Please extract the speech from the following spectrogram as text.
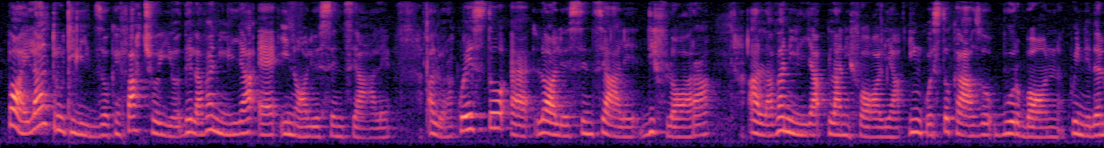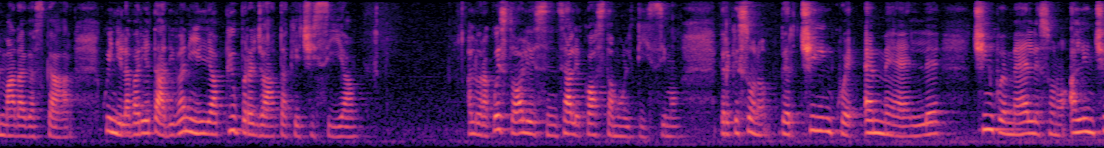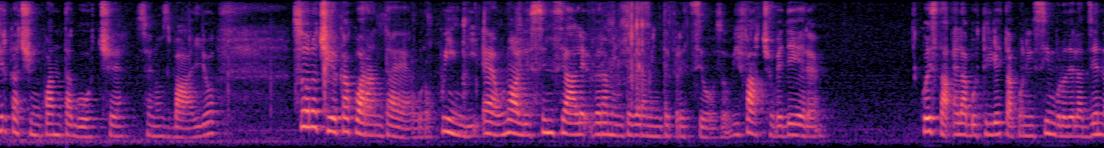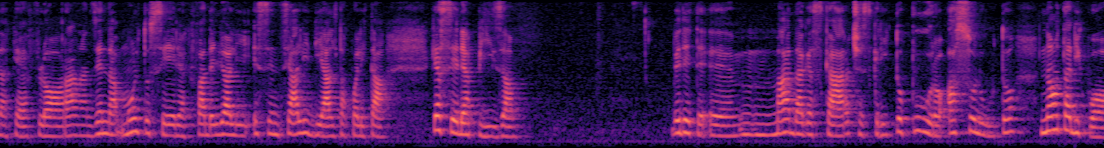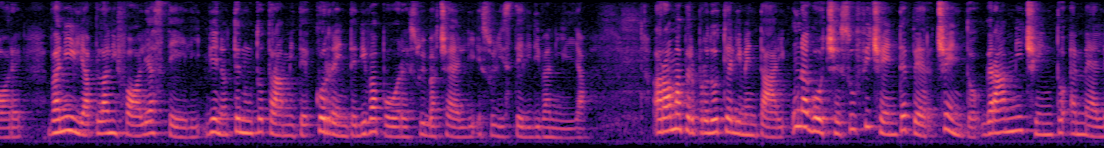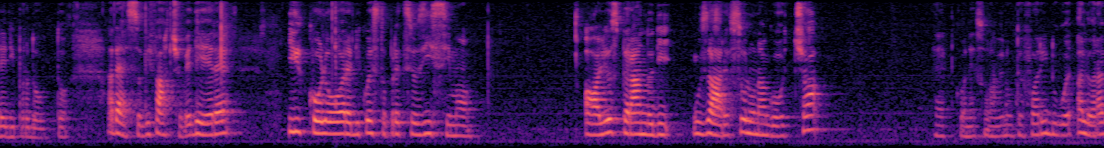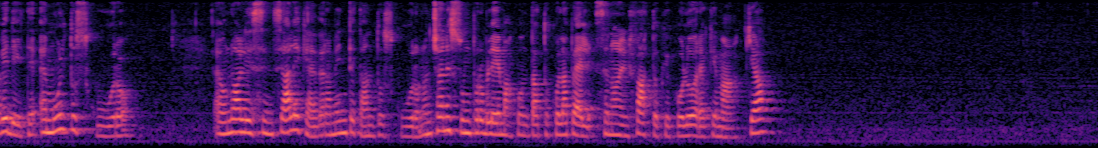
Poi l'altro utilizzo che faccio io della vaniglia è in olio essenziale Allora, questo è l'olio essenziale di Flora alla vaniglia planifolia, in questo caso Bourbon, quindi del Madagascar, quindi la varietà di vaniglia più pregiata che ci sia. Allora, questo olio essenziale costa moltissimo perché sono per 5 ml, 5 ml sono all'incirca 50 gocce, se non sbaglio, sono circa 40 euro, quindi è un olio essenziale veramente veramente prezioso. Vi faccio vedere questa è la bottiglietta con il simbolo dell'azienda che è Flora, un'azienda molto seria che fa degli oli essenziali di alta qualità, che ha sede a Pisa. Vedete, eh, Madagascar c'è scritto puro, assoluto, nota di cuore, vaniglia planifolia steli, viene ottenuto tramite corrente di vapore sui bacelli e sugli steli di vaniglia. Aroma per prodotti alimentari, una goccia è sufficiente per 100 grammi 100 ml di prodotto. Adesso vi faccio vedere il colore di questo preziosissimo olio sperando di usare solo una goccia ecco ne sono venute fuori due. Allora vedete è molto scuro. È un olio essenziale che è veramente tanto scuro. Non c'è nessun problema a contatto con la pelle se non il fatto che colore che macchia.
